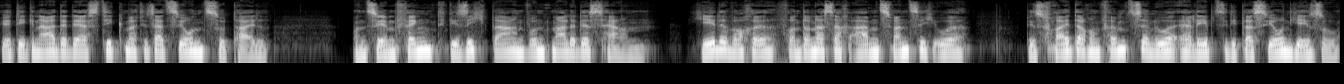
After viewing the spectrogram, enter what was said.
wird die Gnade der Stigmatisation zuteil, und sie empfängt die sichtbaren Wundmale des Herrn. Jede Woche von Donnerstagabend 20 Uhr bis Freitag um 15 Uhr erlebt sie die Passion Jesu.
